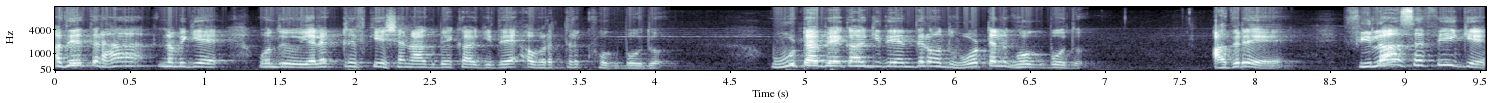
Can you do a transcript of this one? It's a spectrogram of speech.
ಅದೇ ತರಹ ನಮಗೆ ಒಂದು ಎಲೆಕ್ಟ್ರಿಫಿಕೇಷನ್ ಆಗಬೇಕಾಗಿದೆ, ಅವ್ರ ಹತ್ರಕ್ಕೆ ಹೋಗ್ಬೋದು. ಊಟ ಬೇಕಾಗಿದೆ ಅಂದರೆ ಒಂದು ಹೋಟೆಲ್ಗೆ ಹೋಗ್ಬೋದು. ಆದರೆ ಫಿಲಾಸಫಿಗೆ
